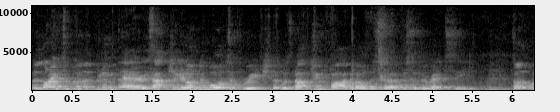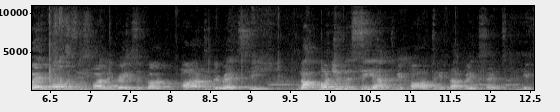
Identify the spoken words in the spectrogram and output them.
The lighter coloured blue there is actually an underwater bridge that was not too far below the surface of the Red Sea. So that when Moses, by the grace of God, parted the Red Sea, not much of the sea had to be parted, if that makes sense. It's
